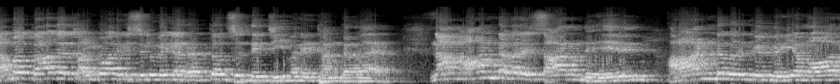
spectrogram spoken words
நமக்காக கல்வாரி சிலுவையில ரத்தம் சிந்தி ஜீவனை தந்தவர். நாம் ஆண்டவரை சார்ந்து ஆண்டவருக்கு பிரியமான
